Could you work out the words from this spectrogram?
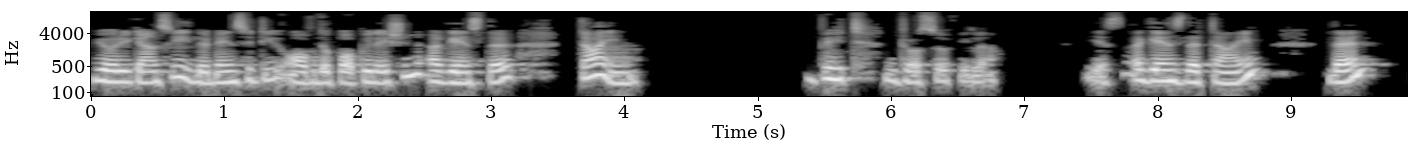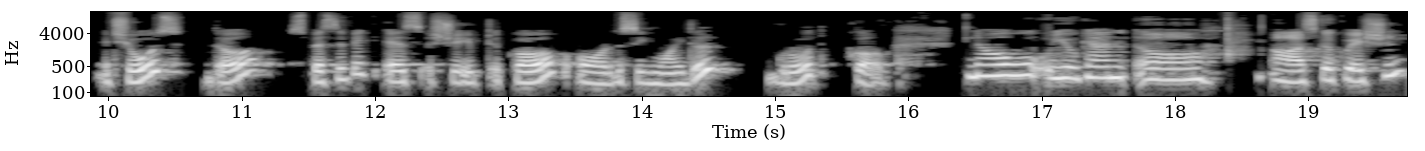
here you can see the density of the population against the time. Wait, Drosophila. Yes, against the time, then it shows the specific S-shaped curve or the sigmoidal growth curve. Now, you can uh, ask a question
